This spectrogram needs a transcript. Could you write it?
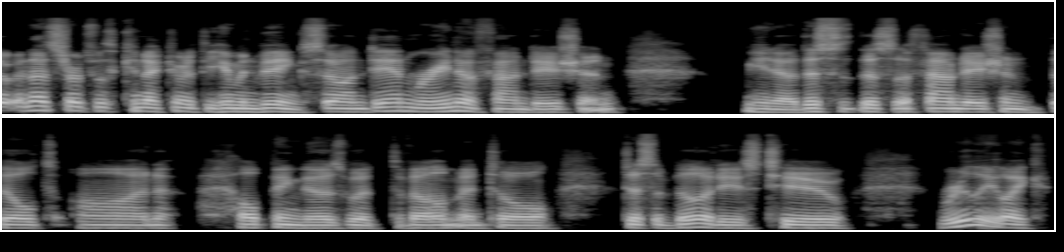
So, and that starts with connecting with the human being. So, on Dan Marino Foundation, you know, this is this is a foundation built on helping those with developmental disabilities to really like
